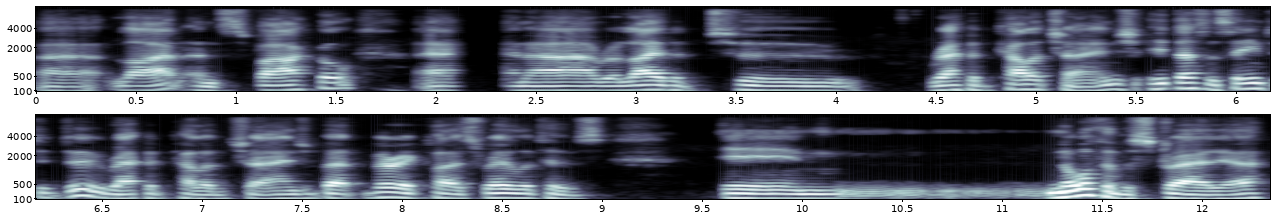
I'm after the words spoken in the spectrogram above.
uh, light and sparkle and, and are related to rapid color change. It doesn't seem to do rapid color change, but very close relatives in north of Australia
